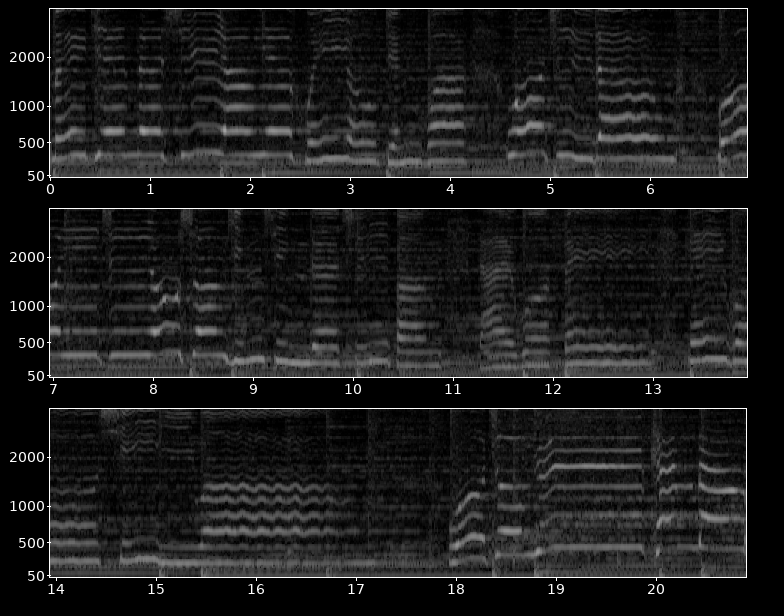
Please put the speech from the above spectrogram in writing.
每天的夕阳也会有变化。我知道，我一直有双隐形的翅膀，带我飞。给我希望，我终于看到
